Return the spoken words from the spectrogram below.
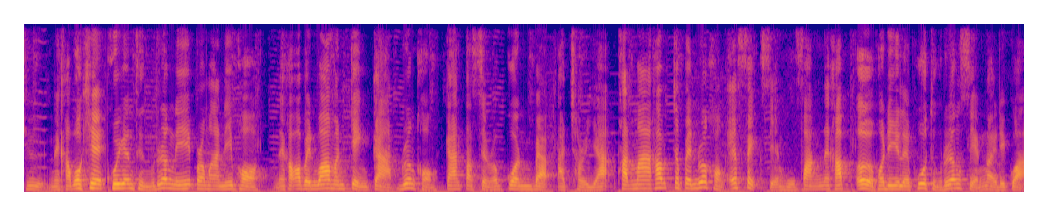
ชื่อนะครับโอเค คุยกันถึงเรื่องนี้ประมาณนี้พอนะครับเอาเป็นว่ามันเก่งกาจเรื่องของการตัดเสียงรบกวนแบบอัจฉริยะ ถัดมาครับจะเป็นเรื่องของเอฟเฟกต์เสียงหูฟังนะครับเออพอดีเลยพูดถึงเรื่องเสียงหน่อยดีกว่า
